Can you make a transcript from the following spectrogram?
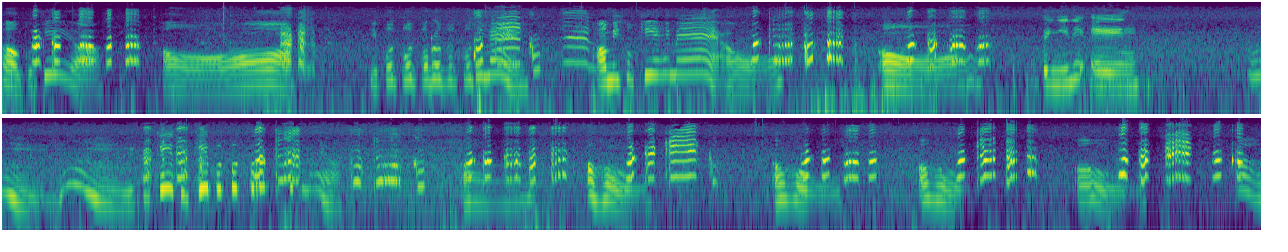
อ๋อคุกกี้เหรออ๋อมีปุ๊ดปุ๊ดปุ๊ดปุ๊ดปุ๊ดให้แม่ อ๋อมีคุกกี้ให้แม่ อ๋อ อ๋อ เป็นงี้นี่เองอืมอืมมีคุกกี้คุกกี้ปุ๊ดปุ๊ดปุ๊ดปุ๊ดแม่เหรออ๋อโอ้โห โอ้โห โอ้โห โอ้โห โอ้โห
